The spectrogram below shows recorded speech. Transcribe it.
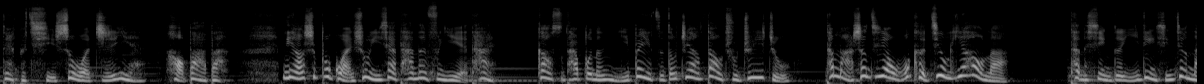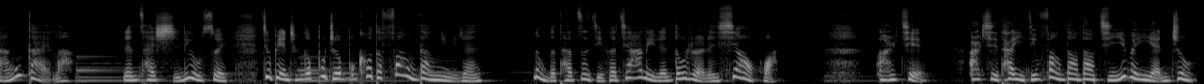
对不起，恕我直言。好爸爸，你要是不管束一下他那副野态。告诉他不能一辈子都这样到处追逐，他马上就要无可救药了。他的性格一定行就难改了，人才十六岁就变成个不折不扣的放荡女人，弄得他自己和家里人都惹人笑话。而且，而且他已经放荡到极为严重、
